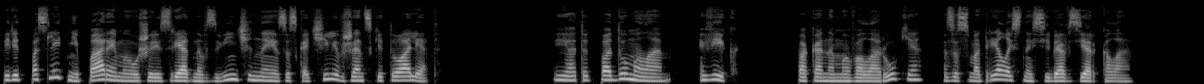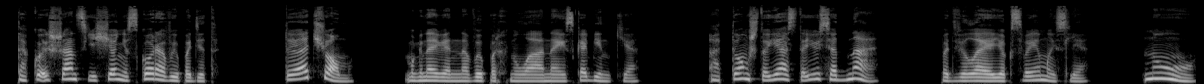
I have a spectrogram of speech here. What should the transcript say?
Перед последней парой мы уже изрядно взвинченные заскочили в женский туалет. Я тут подумала, Вик, пока намывала руки, засмотрелась на себя в зеркало. Такой шанс еще не скоро выпадет. «Ты о чем?» — мгновенно выпорхнула она из кабинки. «О том, что я остаюсь одна», — подвела ее к своей мысли. «Ну,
